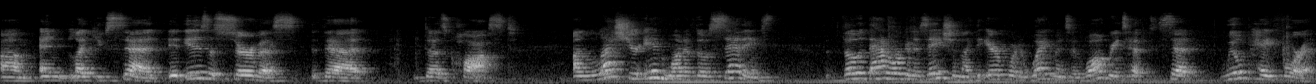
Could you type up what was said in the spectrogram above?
Um, and like you said, it is a service that does cost. Unless you're in one of those settings, though that organization, like the airport and Wegmans and Walgreens have said, we'll pay for it.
